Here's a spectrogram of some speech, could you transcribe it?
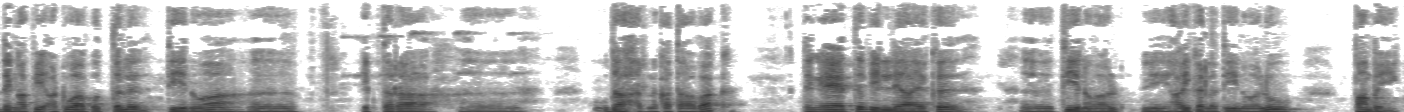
දැන් අපි අටුවා පොත්වල තියෙනවා එක්තරා උදාහරණ කතාවක්. දැන් ඈත විල්යායක තියෙනවා මේ හයි කරලා තියෙනවලු පඹෙක්.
